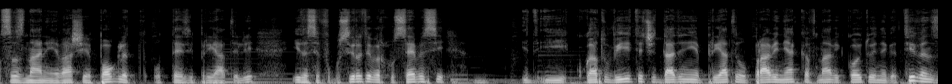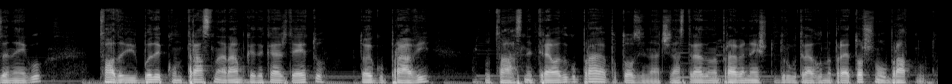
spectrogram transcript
съзнание, вашия поглед от тези приятели и да се фокусирате върху себе си и, и когато видите, че дадения приятел прави някакъв навик, който е негативен за него, това да ви бъде контрастна рамка и да кажете, ето, той го прави, но това аз не трябва да го правя по този начин. Аз трябва да направя нещо друго, трябва да го направя точно обратното.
